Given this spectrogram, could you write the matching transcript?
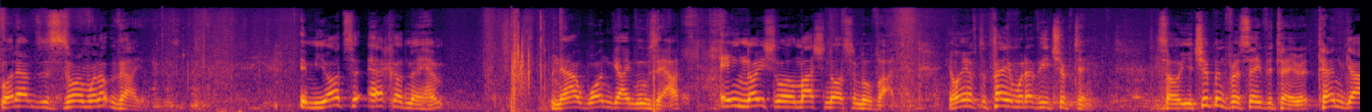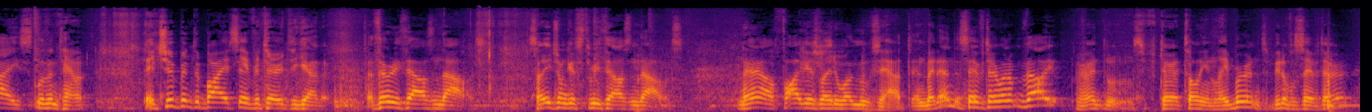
what happens is the went up in value. Im yotze echad mehem. Now one guy moves out. Ein noishel mash nosim bilvad. You only have to pay him whatever he chipped in. So you chip in for a Sefer Torah. Ten guys live in town. They chip in to buy a Sefer Torah together for thirty thousand dollars. So each one thousand dollars. Now, five years later, one moves out, and by then the Sefer Torah went up in value. Right? The Sefer Torah totally in labor, and it's a beautiful Sefer Torah.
